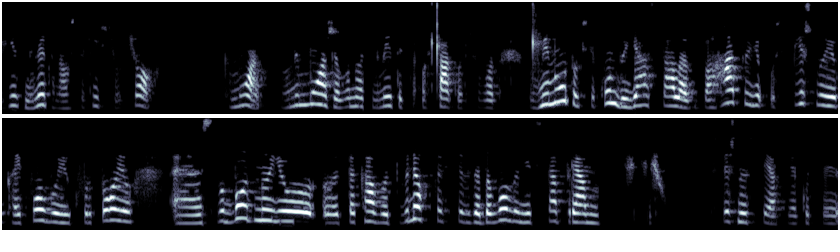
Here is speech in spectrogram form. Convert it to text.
її змінити на ось такий щелчок. Камон, ну не може воно змінитися ось так, от, що от в минуту, в секунду я стала багатою, успішною, кайфовою, крутою, е, свободною, е, така от в легкості, в задоволенні, вся прям успішний успіх, як оце е,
